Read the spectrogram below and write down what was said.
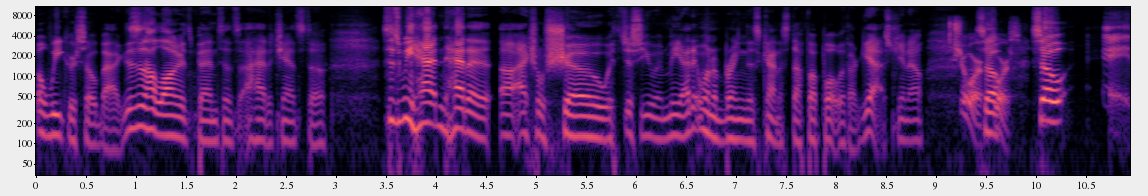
a week or so back. This is how long it's been since I had a chance to, since we hadn't had a, actual show with just you and me. I didn't want to bring this kind of stuff up with our guests, you know. Sure, So, of course. so eh,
